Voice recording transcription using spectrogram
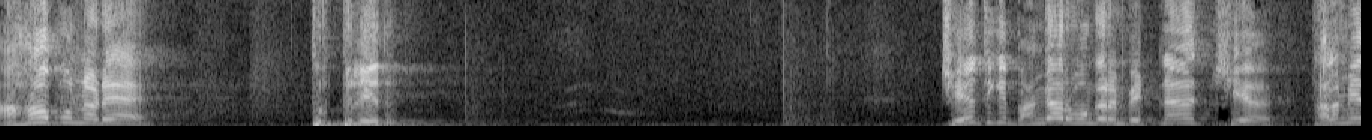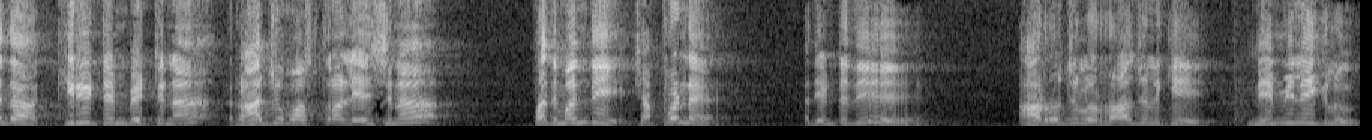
అహాబు ఉన్నాడే తృప్తి లేదు. చేతికి బంగారు ఉంగరం పెట్టినా చే- తల మీద కిరీటం పెట్టినా రాజవస్త్రాలు వేసినా పది మంది చెప్పండి అదేంటిది? ఆ రోజుల్లో రాజులకి నెమిలీకులు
